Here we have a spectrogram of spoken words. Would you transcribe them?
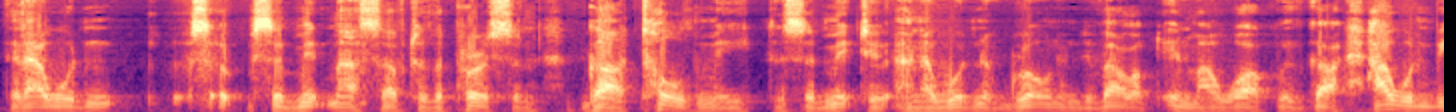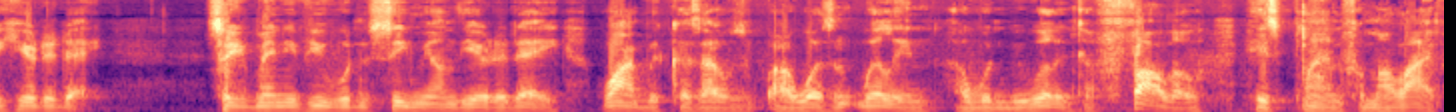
then I wouldn't su- submit myself to the person God told me to submit to, and I wouldn't have grown and developed in my walk with God. I wouldn't be here today. So many of you wouldn't see me on the air today. Why? Because I was I wasn't willing. I wouldn't be willing to follow His plan for my life.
